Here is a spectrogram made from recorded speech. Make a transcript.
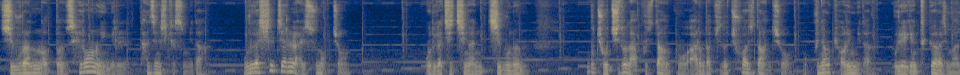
지구라는 어떤 새로운 의미를 탄생시켰습니다. 우리가 실제를 알 수는 없죠. 우리가 지칭한 지구는 뭐 좋지도 나쁘지도 않고 아름답지도 추하지도 않죠. 뭐 그냥 별입니다. 우리에겐 특별하지만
